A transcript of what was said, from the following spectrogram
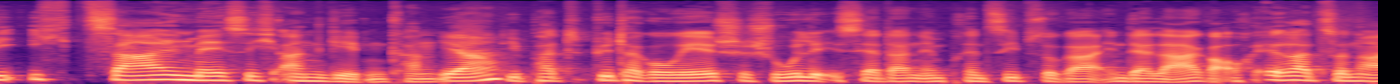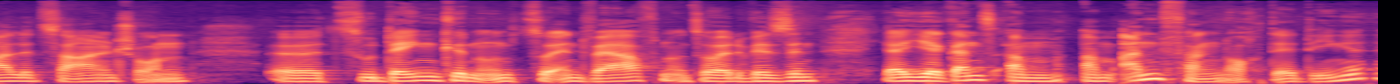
die ich zahlenmäßig angeben kann. Ja. Die pythagoreische Schule ist ja dann im Prinzip sogar in der Lage, auch irrationale Zahlen schon äh, zu denken und zu entwerfen und so weiter. Wir sind ja hier ganz am, am Anfang noch der Dinge,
